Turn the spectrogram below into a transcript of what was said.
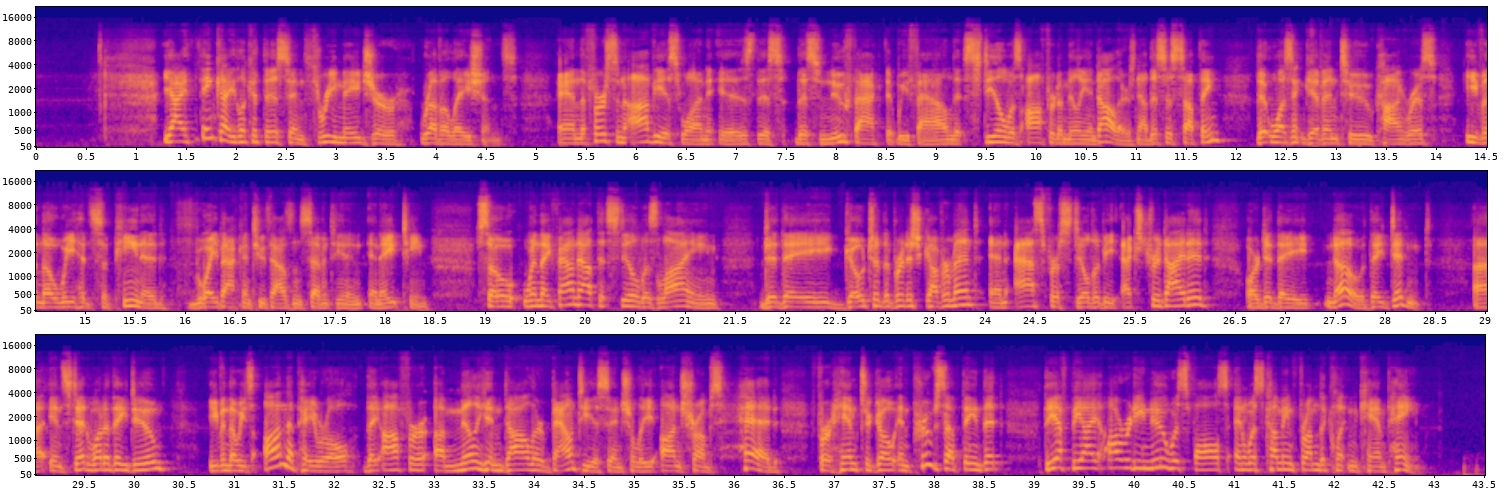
Yeah, I think I look at this in three major revelations. And the first and obvious one is this, this new fact that we found that Steele was offered a million dollars. Now, this is something that wasn't given to Congress, even though we had subpoenaed way back in 2017 and, and 18. So when they found out that Steele was lying, did they go to the British government and ask for Steele to be extradited? Or did they? No, they didn't. Uh, instead, what did they do? Even though he's on the payroll, they offer a million dollar bounty essentially on Trump's head for him to go and prove something that the FBI already knew was false and was coming from the Clinton campaign.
